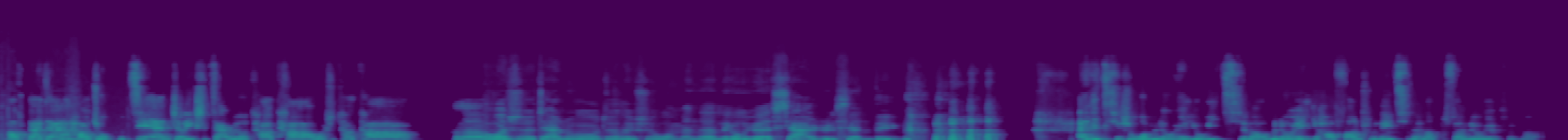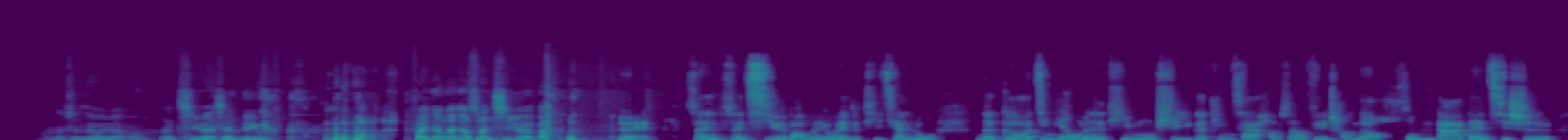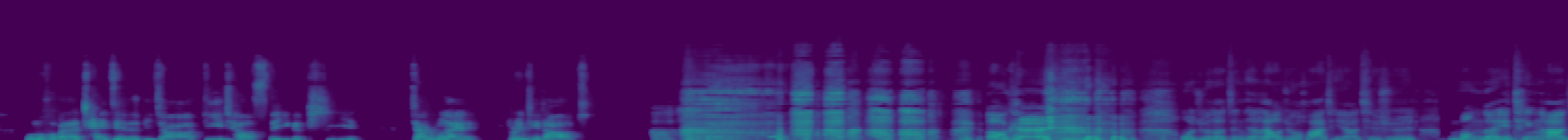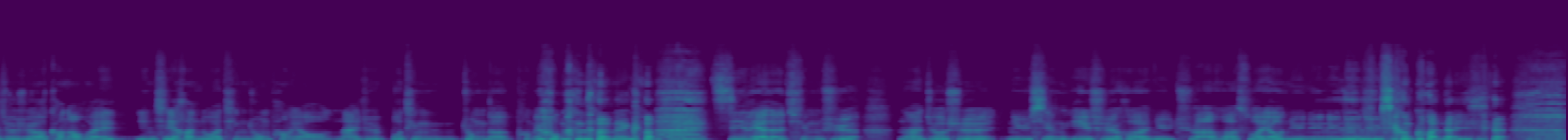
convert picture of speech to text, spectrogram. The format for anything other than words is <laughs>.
好，大家好久不见，这里是假如有涛涛，我是涛涛。Hello，我是假如，这里是我们的六月夏日限定。<laughs> 哎，那其实我们六月有一期了，我们六月一号放出那期，难道不算六月份吗？啊，那是六月吗？那七月限定，<laughs> 反正那就算七月吧。<laughs> 对。算算七月吧，我们永远就提前录。那个，今天我们的题目是一个听起来好像非常的宏大，但其实我们会把它拆解的比较 details 的一个题。假如来 print it out 啊。<laughs> OK，<laughs> 我觉得今天聊这个话题啊，其实猛的一听啊，就是可能会引起很多听众朋友乃至不听众的朋友们的那个激烈的情绪，那就是女性意识和女权和所有女女女女女相关的一些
